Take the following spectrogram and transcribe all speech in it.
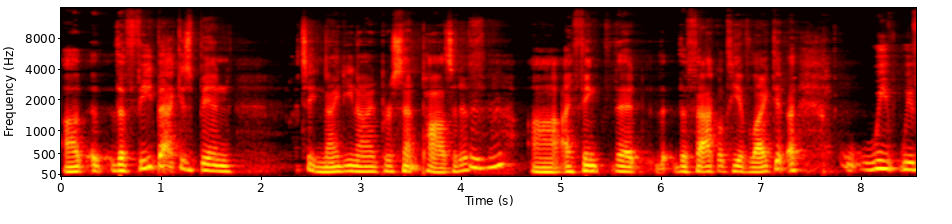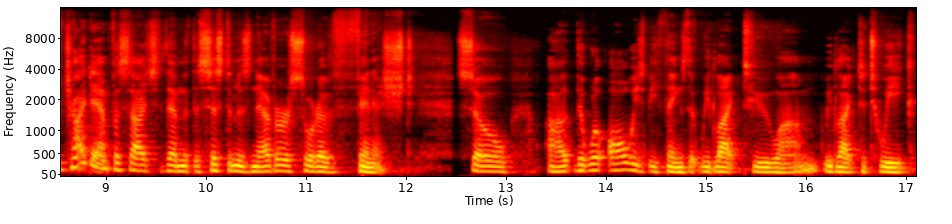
Uh, the feedback has been I'd say 99% positive. Mm-hmm. Uh, I think that the, the, faculty have liked it. Uh, we've, we've tried to emphasize to them that the system is never sort of finished. So uh, there will always be things that we'd like to um, we'd like to tweak,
